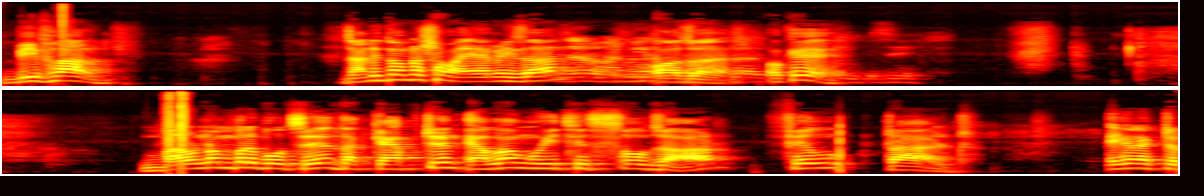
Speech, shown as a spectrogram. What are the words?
বিভার জানি তো আমরা সবাই অ্যামিজার অজয় ওকে বারো নম্বরে বলছে the captain along with his soldier feel tired এখানে একটা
